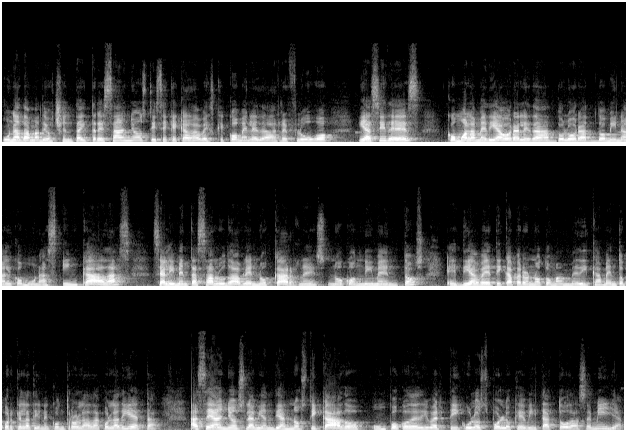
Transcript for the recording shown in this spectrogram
una dama de 83 años. Dice que cada vez que come le da reflujo y acidez, como a la media hora le da dolor abdominal como unas hincadas. Se alimenta saludable, no carnes, no condimentos. Es diabética, pero no toma medicamento porque la tiene controlada con la dieta. Hace años le habían diagnosticado un poco de divertículos, por lo que evita toda semilla.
